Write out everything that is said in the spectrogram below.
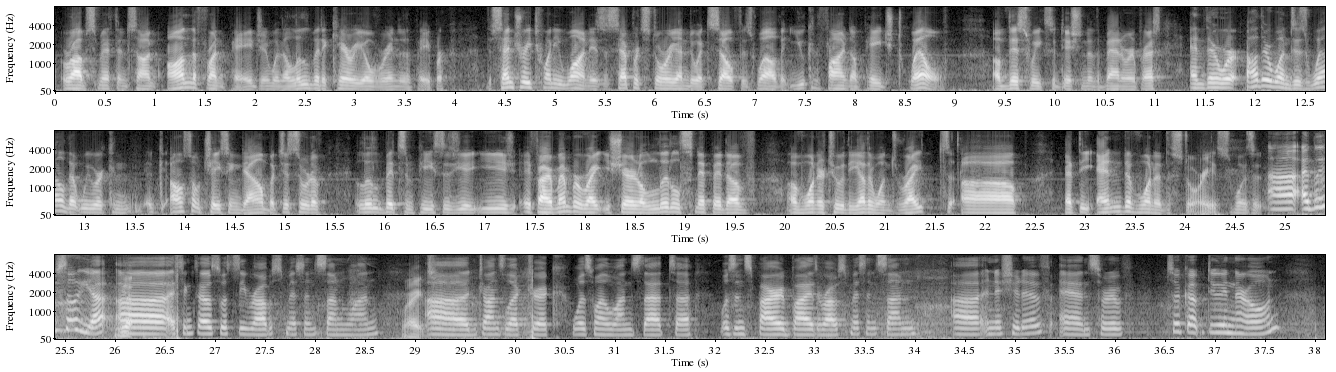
Rob Smith and Son on the front page, and with a little bit of carryover into the paper. The Century 21 is a separate story unto itself as well that you can find on page 12 of this week's edition of the Banner and Press. And there were other ones as well that we were also chasing down, but just sort of little bits and pieces. You, you, if I remember right, you shared a little snippet of, of one or two of the other ones, right? Uh, at the end of one of the stories, was it? Uh, I believe so. Yeah. yeah. Uh, I think that was with the Rob Smith and Son one. Right. Uh, John's Electric was one of the ones that uh, was inspired by the Rob Smith and Son uh, initiative and sort of took up doing their own.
